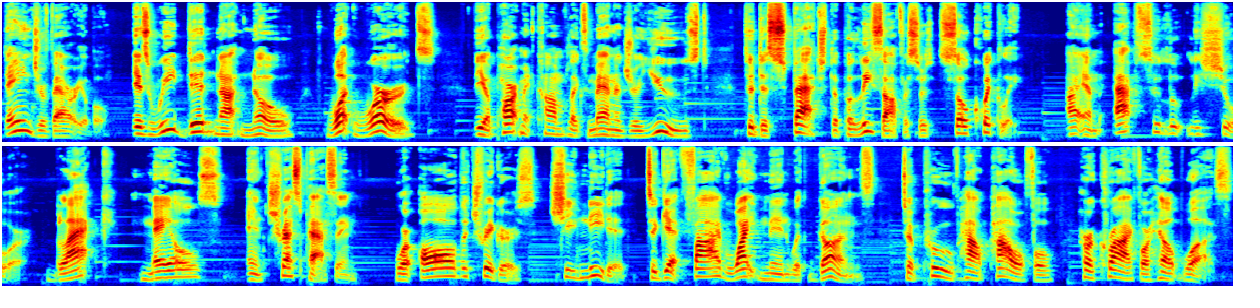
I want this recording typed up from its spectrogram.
danger variable is we did not know what words the apartment complex manager used to dispatch the police officers so quickly. I am absolutely sure black males, and trespassing were all the triggers she needed to get five white men with guns to prove how powerful her cry for help was.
